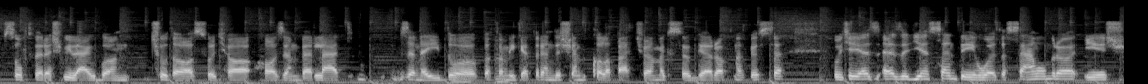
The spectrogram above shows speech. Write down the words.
szoftveres világban csoda az, hogyha ha az ember lát zenei dolgokat, amiket rendesen kalapáccsal meg szöggel raknak össze. Úgyhogy ez, ez egy ilyen szentély volt a számomra, és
